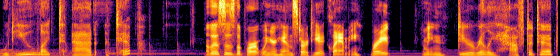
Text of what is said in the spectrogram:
Would you like to add a tip? Now, this is the part when your hands start to get clammy, right? I mean, do you really have to tip?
